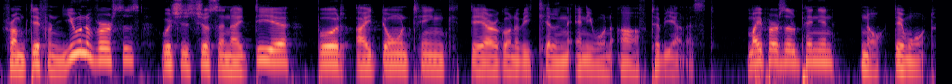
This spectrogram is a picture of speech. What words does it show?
from different universes, which is just an idea, but I don't think they are going to be killing anyone off, to be honest. My personal opinion, no, they won't.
